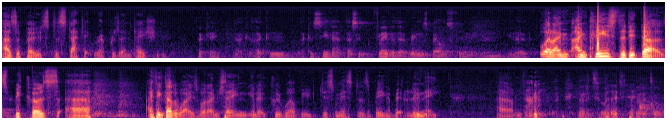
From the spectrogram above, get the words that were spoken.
as opposed to static representation. Okay. I can, I can, I can see that. That's a flavour that rings bells for me, and you know, Well, I'm, I'm pleased that it does because uh, I think otherwise what I'm saying, you know, could well be dismissed as being a bit loony. Um, not at all, not at all,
